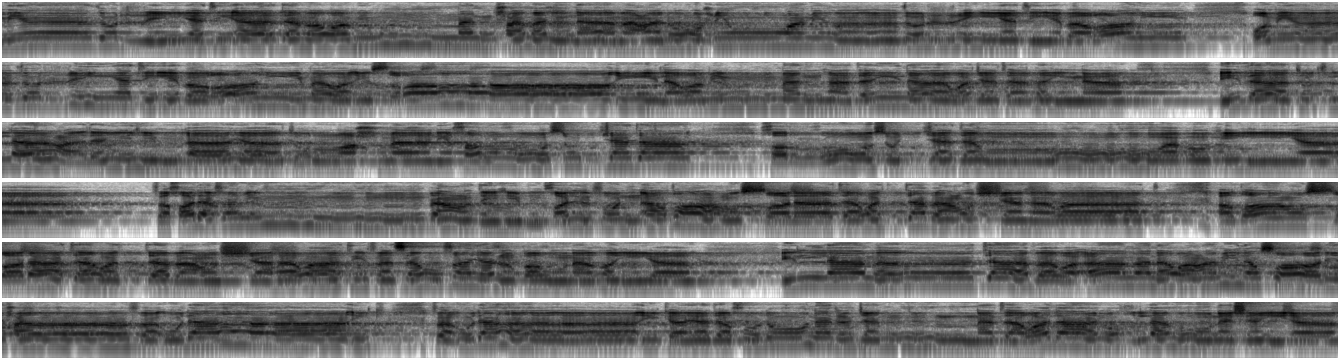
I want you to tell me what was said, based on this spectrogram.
من ذرية آدم وممن حملنا مع نوح ومن ذرية إبراهيم ومن ذرية إبراهيم وإسرائيل وممن هدينا واجتبينا إذا تتلى عليهم آيات الرحمن خروا سجدا خروا سجدا وبكيا. فخلف من بعدهم خلف أضاعوا الصلاة واتبعوا الشهوات. أضاعوا الصلاة واتبعوا الشهوات فسوف يلقون غيا. إلا من تاب وآمن وعمل صالحا فأولئك فأولئك يدخلون الجنة ولا يظلمون شيئا.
